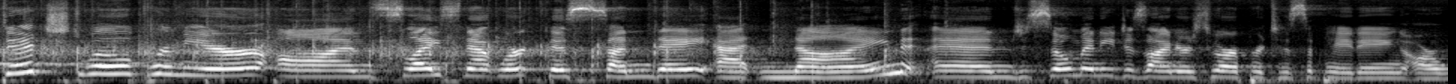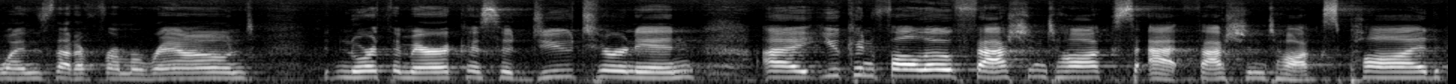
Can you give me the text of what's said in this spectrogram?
Stitched will premiere on Slice Network this Sunday at 9, and so many designers who are participating are ones that are from around North America, so do turn in. Uh, you can follow Fashion Talks at Fashion Talks Pod.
